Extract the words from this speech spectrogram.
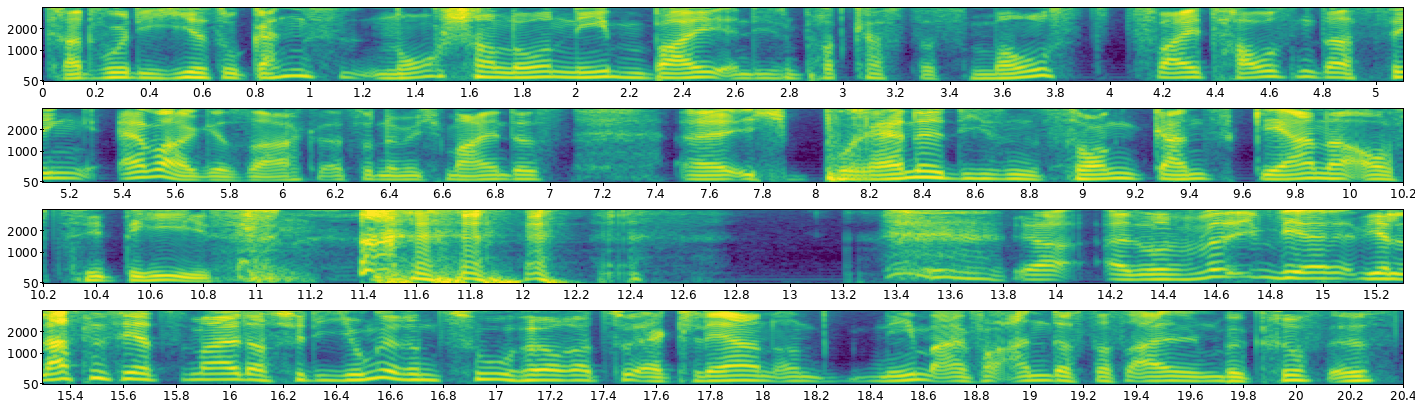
gerade wurde hier so ganz nonchalant nebenbei in diesem Podcast das Most 2000er Thing ever gesagt, als du nämlich meintest, äh, ich brenne diesen Song ganz gerne auf CDs. ja, also wir, wir lassen es jetzt mal, das für die jüngeren Zuhörer zu erklären und nehmen einfach an, dass das allen ein Begriff ist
